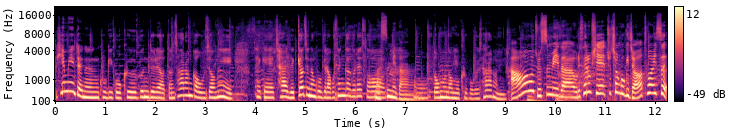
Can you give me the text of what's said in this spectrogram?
힘이 되는 곡이고 그분들의 어떤 사랑과 우정이 되게 잘 느껴지는 곡이라고 생각을 해서 맞습니다. 어, 너무 너무 그 곡을 사랑합니다. 아우 좋습니다. 우리 새록 씨의 추천곡이죠. 트와이스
